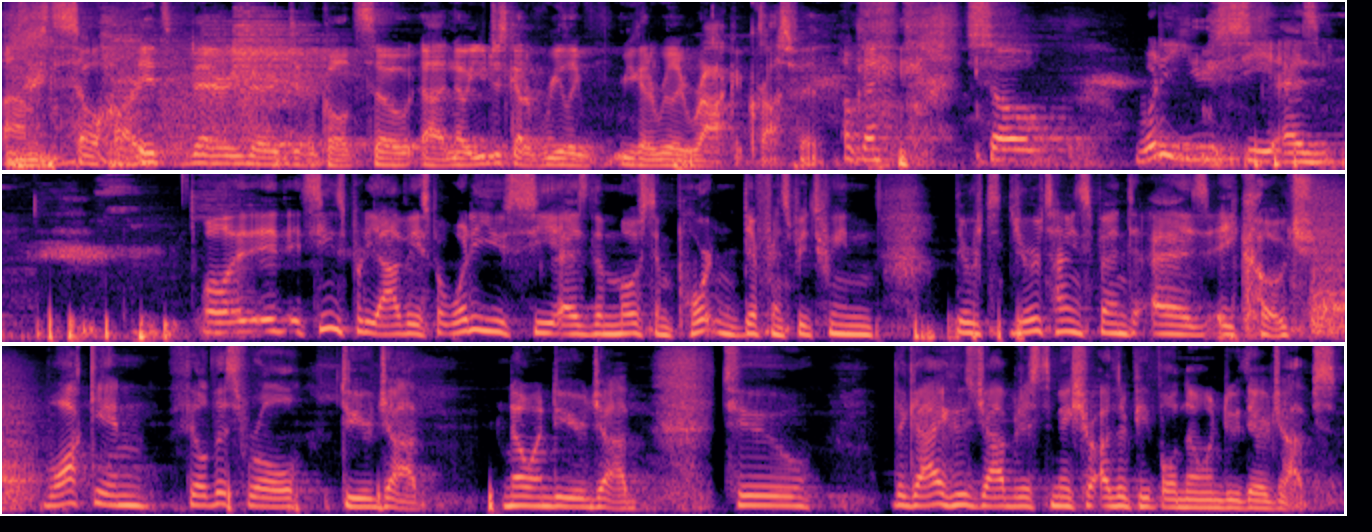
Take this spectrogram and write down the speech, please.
Um, It's so hard. it's very, very difficult. So uh, no, you just got to really, you got to really rock at CrossFit. Okay. so, what do you see as? Well, it, it seems pretty obvious, but what do you see as the most important difference between your, your time spent as a coach, walk in, fill this role, do your job, know and do your job, to the guy whose job it is to make sure other people know and do their jobs,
